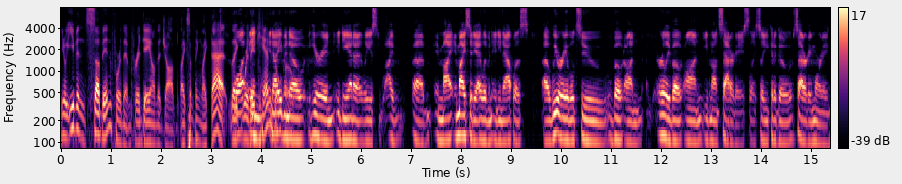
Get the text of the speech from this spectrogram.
know even sub in for them for a day on the job like something like that like well, where and, they can and i even vote. know here in indiana at least i uh, in my in my city i live in indianapolis uh, we were able to vote on early vote on even on saturdays like so you could go saturday morning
